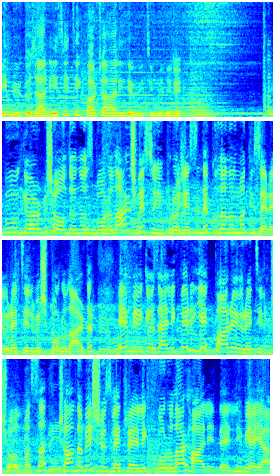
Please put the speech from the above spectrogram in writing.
en büyük özelliği ise tek parça halinde üretilmeleri. Görmüş olduğunuz borular içme suyu projesinde kullanılmak üzere üretilmiş borulardır. En büyük özellikleri yekpare üretilmiş olması. Şu anda 500 metrelik borular halinde Libya'ya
